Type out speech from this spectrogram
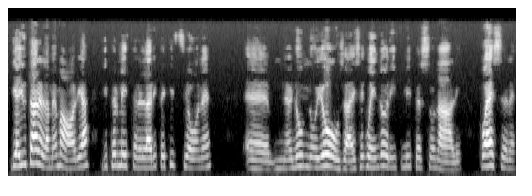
di aiutare la memoria, di permettere la ripetizione eh, non noiosa e seguendo ritmi personali. Può essere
